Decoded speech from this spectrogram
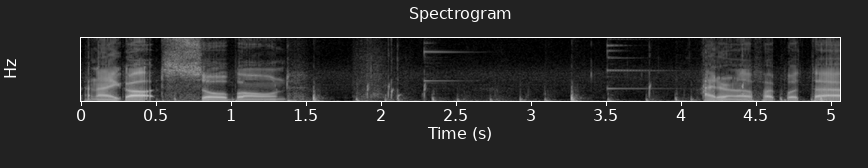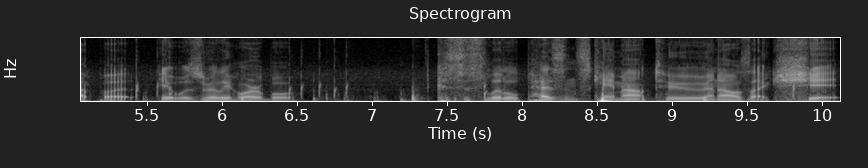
and I got so boned. I don't know if I put that, but it was really horrible. Because this little peasants came out too, and I was like, shit.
